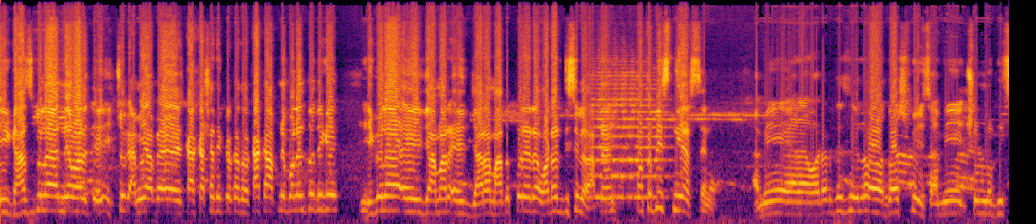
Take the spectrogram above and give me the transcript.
এই গাছগুলা নেওয়ার ইচ্ছুক আমি কাকার সাথে একটু কথা কাকা আপনি বলেন তো দেখি এগুলা এই যে আমার এই যারা মাধবপুরের অর্ডার দিছিল আপনি কত পিস নিয়ে আসছেন? আমি অর্ডার দিয়েছিল দশ পিস আমি ষোলো পিস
